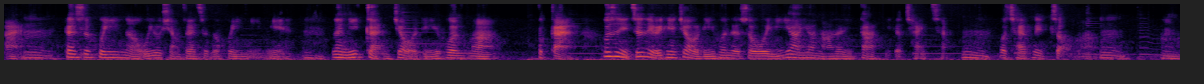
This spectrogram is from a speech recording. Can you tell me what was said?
爱。嗯，但是婚姻呢，我又想在这个婚姻里面。嗯，那你敢叫我离婚吗？不敢。或是你真的有一天叫我离婚的时候，我一样要拿着你大笔的财产，嗯，我才会走嘛，嗯嗯。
